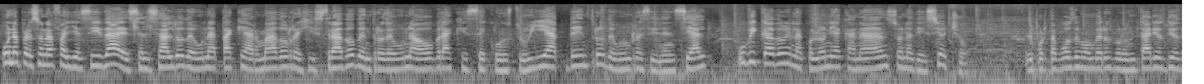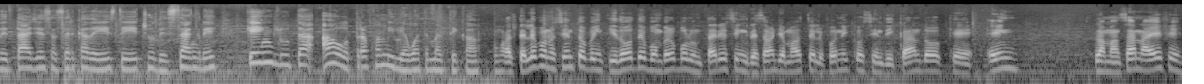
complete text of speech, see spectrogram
Una persona fallecida es el saldo de un ataque armado registrado dentro de una obra que se construía dentro de un residencial ubicado en la colonia Canaán, zona 18. El portavoz de Bomberos Voluntarios dio detalles acerca de este hecho de sangre que ingluta a otra familia guatemalteca. Al teléfono 122 de Bomberos Voluntarios ingresaron llamados telefónicos indicando que en la manzana F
